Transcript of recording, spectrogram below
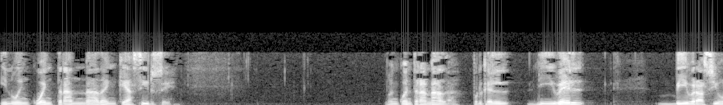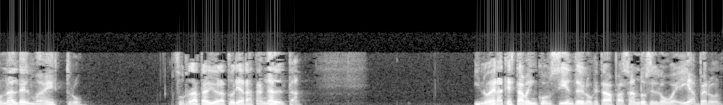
y no encuentra nada en qué asirse. No encuentra nada, porque el nivel vibracional del maestro, su rata vibratoria era tan alta, y no era que estaba inconsciente de lo que estaba pasando, se lo veía, pero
